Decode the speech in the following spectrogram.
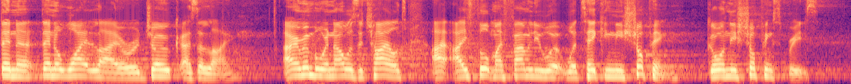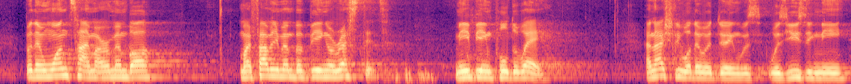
than, a, than a white lie or a joke as a lie. I remember when I was a child, I, I thought my family were, were taking me shopping, go on these shopping sprees. But then one time I remember my family member being arrested, me being pulled away. And actually, what they were doing was, was using me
